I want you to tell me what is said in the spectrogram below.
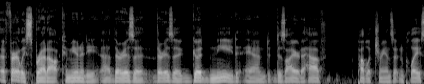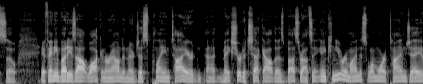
a fairly spread out community. Uh, there is a there is a good need and desire to have public transit in place. So if anybody's out walking around and they're just plain tired, uh, make sure to check out those bus routes. And, and can you remind us one more time, Jay,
